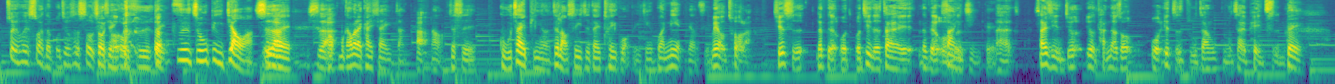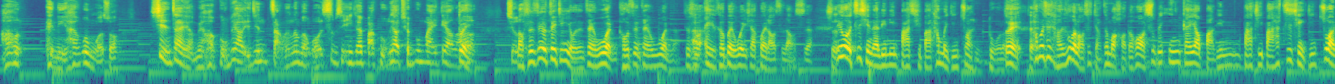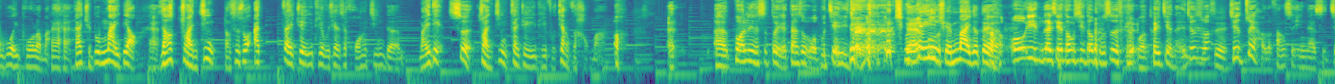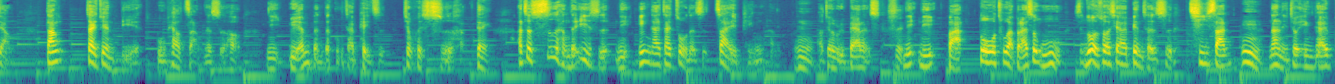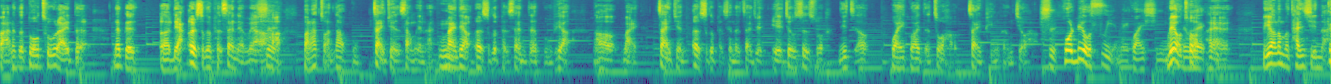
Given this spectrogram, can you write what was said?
最会算的不就是寿险寿险公司，对，锱铢必较啊，是啊是啊。我们赶快来看下一章啊，啊，这是股债平衡，这老师一直在推广的一些观念，这样子。没有错了。其实那个我我记得在那个我上一集对。呃上一集你就又谈到说，我一直主张股债配置嘛，对，然后，哎，你还问我说，现在有没有股票已经涨了那么，我是不是应该把股票全部卖掉？对然后就老师，这个最近有人在问，投资人在问了、就说，啊哎、可不可以问一下怪老师老师啊？是因为我之前的零零八七八，他们已经赚很多了。。对对他们在想，如果老师讲这么好的话，是不是应该要把零零八七八，他之前已经赚过一波了嘛，哎他全部卖掉哎，然后转进。老师说啊，债券 ETF 现在是黄金的买点，是转进债券 ETF，这样子好吗？哦，呃，呃，观念是对的，但是我不建议全不 全建议部全卖就对了。all in 那些东西都不是 我推荐的。也就是说，是其实最好的方式应该是这样：当债券跌、股票涨的时候，你原本的股债配置就会失衡。对，啊，这失衡的意思，你应该在做的是再平衡嗯，啊，就 rebalance。是，你你把多出来，本来是五五，如果说现在变成是七三，嗯，那你就应该把那个多出来的那个呃两二十个 percent 有没有是。哈，把它转到股债券上面来，嗯。卖掉二十个 percent 的股票，然后买债券二十个 percent 的债券，也就是说，你只要乖乖的做好再平衡就好，是，或六四也没关系，没有错。不要那么贪心呐、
